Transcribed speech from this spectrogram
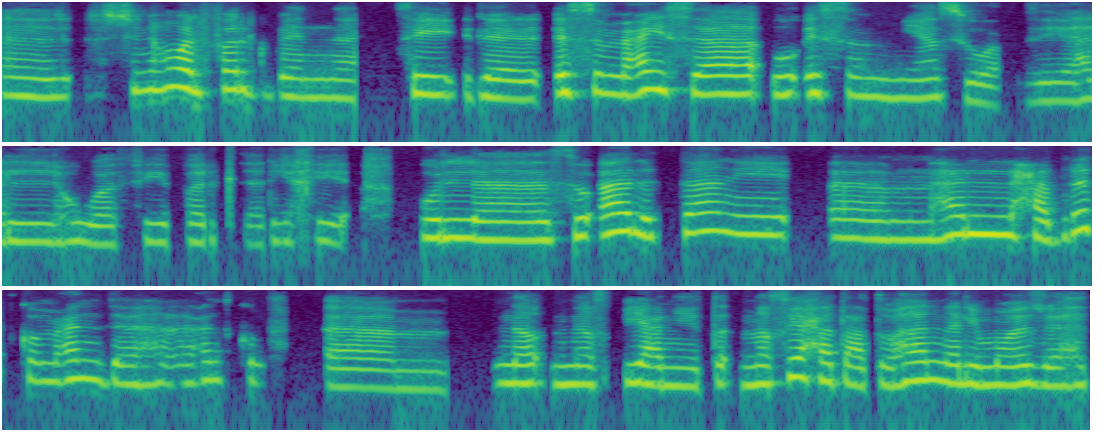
آه، شنو هو الفرق بين سي... اسم عيسى واسم يسوع. زي هل هو في فرق تاريخي؟ والسؤال الثاني هل حضرتكم عنده عندكم يعني نصيحة تعطوها لنا لمواجهة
